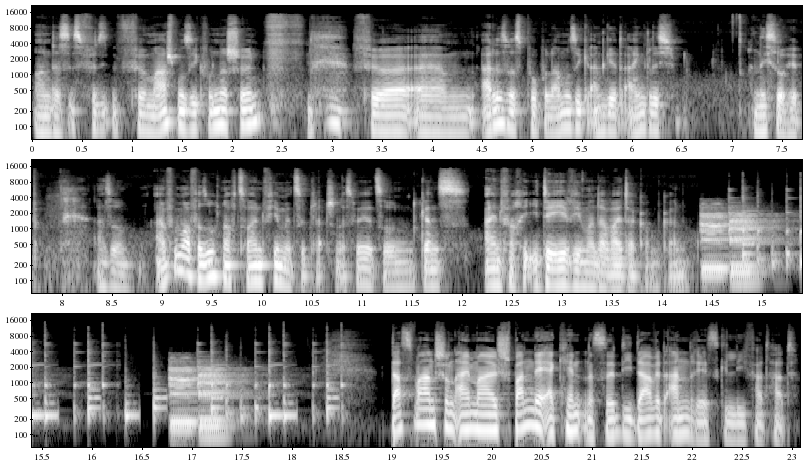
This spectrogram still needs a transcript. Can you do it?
Und das ist für, für Marschmusik wunderschön. für ähm, alles, was Popularmusik angeht, eigentlich nicht so hip. Also einfach mal versuchen, auf zwei und vier mitzuklatschen. Das wäre jetzt so eine ganz einfache Idee, wie man da weiterkommen kann. Das waren schon einmal spannende Erkenntnisse, die David Andres geliefert hat.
